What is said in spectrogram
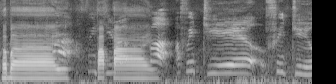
Bye bye. Bye bye. Pak, video video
